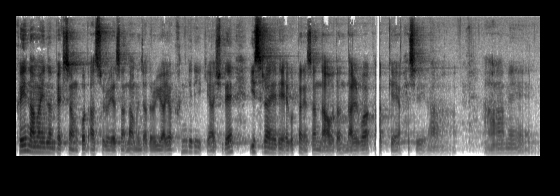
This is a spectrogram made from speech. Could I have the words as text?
그의 남아 있는 백성 곧 아수르에서 남은 자들을 위하여 큰 길이 있게 하시되 이스라엘이 애굽 땅에서 나오던 날과 같게 하시리라 아멘.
